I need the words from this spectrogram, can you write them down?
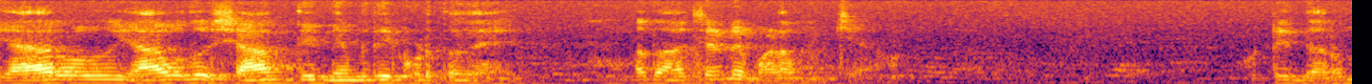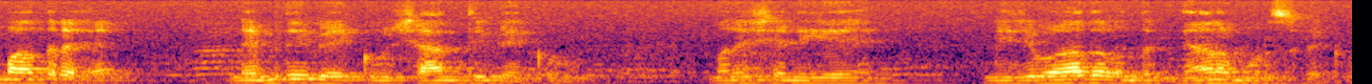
ಯಾರು ಯಾವುದು ಶಾಂತಿ ನೆಮ್ಮದಿ ಕೊಡ್ತದೆ, ಅದು ಆಚರಣೆ ಭಾಳ ಮುಖ್ಯ. ಹುಟ್ಟಿ ಧರ್ಮ ಅಂದರೆ ನೆಮ್ಮದಿ ಬೇಕು, ಶಾಂತಿ ಬೇಕು, ಮನುಷ್ಯನಿಗೆ ನಿಜವಾದ ಒಂದು ಜ್ಞಾನ ಮೂಡಿಸ್ಬೇಕು.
